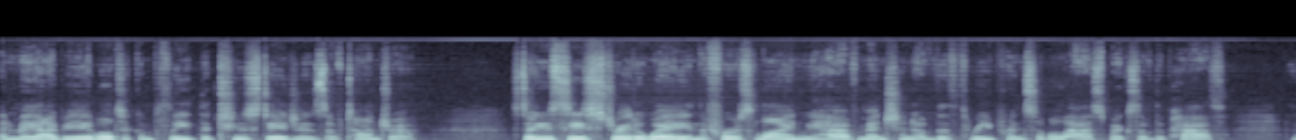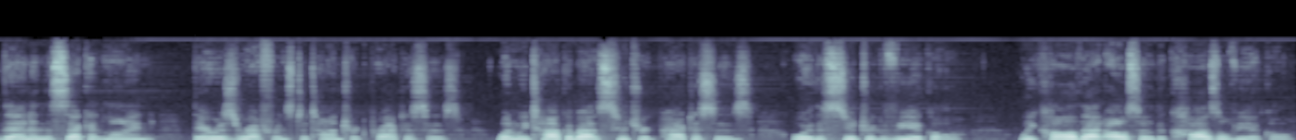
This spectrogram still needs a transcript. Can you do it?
and may I be able to complete the two stages of Tantra. So you see straight away in the first line we have mention of the three principal aspects of the path. Then in the second line, there is reference to tantric practices. When we talk about sutric practices, or the sutric vehicle. We call that also the causal vehicle.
